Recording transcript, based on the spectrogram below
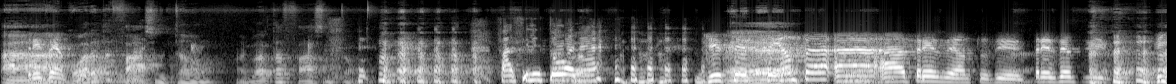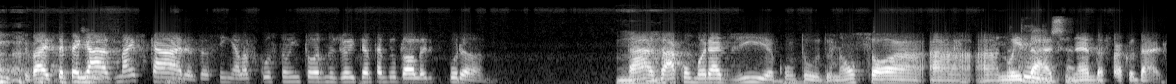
Ah, 300 agora tá fácil, então. Agora tá fácil, então. Facilitou, agora... né? De 60 é... a, a 300 e 320, vai. Você pegar as mais caras, assim, elas custam em torno de 80 mil dólares por ano. Tá? Uhum. Já com moradia, com tudo, não só a, a, a anuidade né, da faculdade.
